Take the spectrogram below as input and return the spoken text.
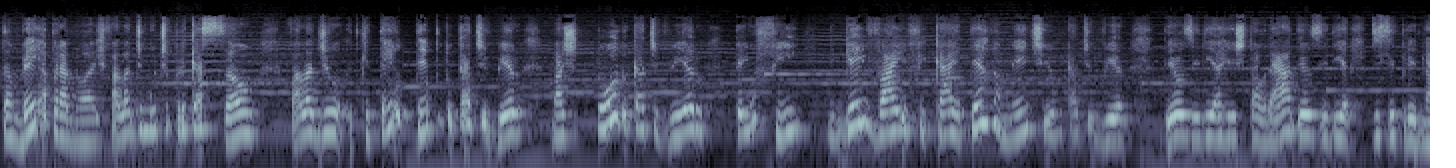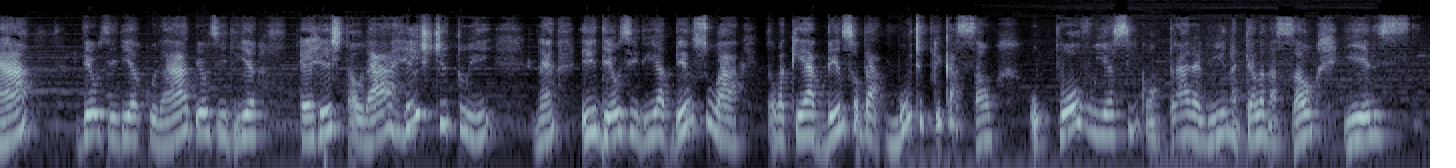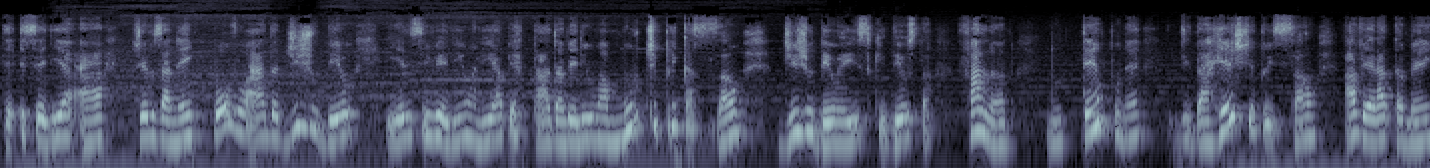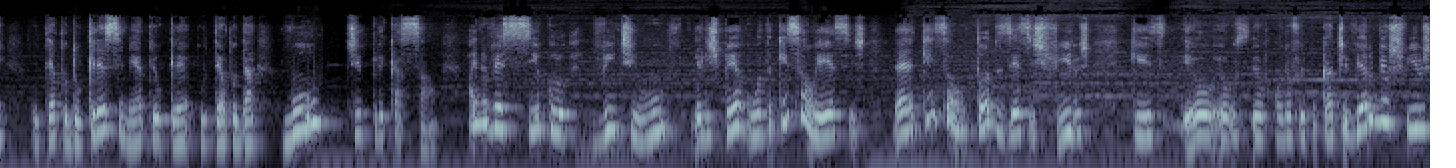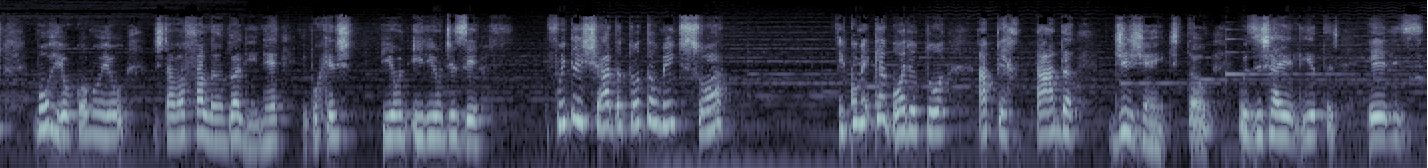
também é para nós, fala de multiplicação, fala de que tem o tempo do cativeiro, mas todo cativeiro tem um fim. Ninguém vai ficar eternamente em um cativeiro. Deus iria restaurar, Deus iria disciplinar, Deus iria curar, Deus iria é, restaurar, restituir, né? E Deus iria abençoar. Então aqui é a bênção da multiplicação. O povo ia se encontrar ali naquela nação e eles seria a Jerusalém povoada de judeu e eles se veriam ali apertados, haveria uma multiplicação de judeu, é isso que Deus está falando. No tempo né, de, da restituição, haverá também o tempo do crescimento e o, o tempo da multiplicação. Aí no versículo 21, eles perguntam: quem são esses? Né? Quem são todos esses filhos que eu, eu, eu quando eu fui para o cativeiro, meus filhos morreu como eu estava falando ali, né? Porque eles iam, iriam dizer, fui deixada totalmente só. E como é que agora eu estou apertada de gente? Então, os israelitas, eles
